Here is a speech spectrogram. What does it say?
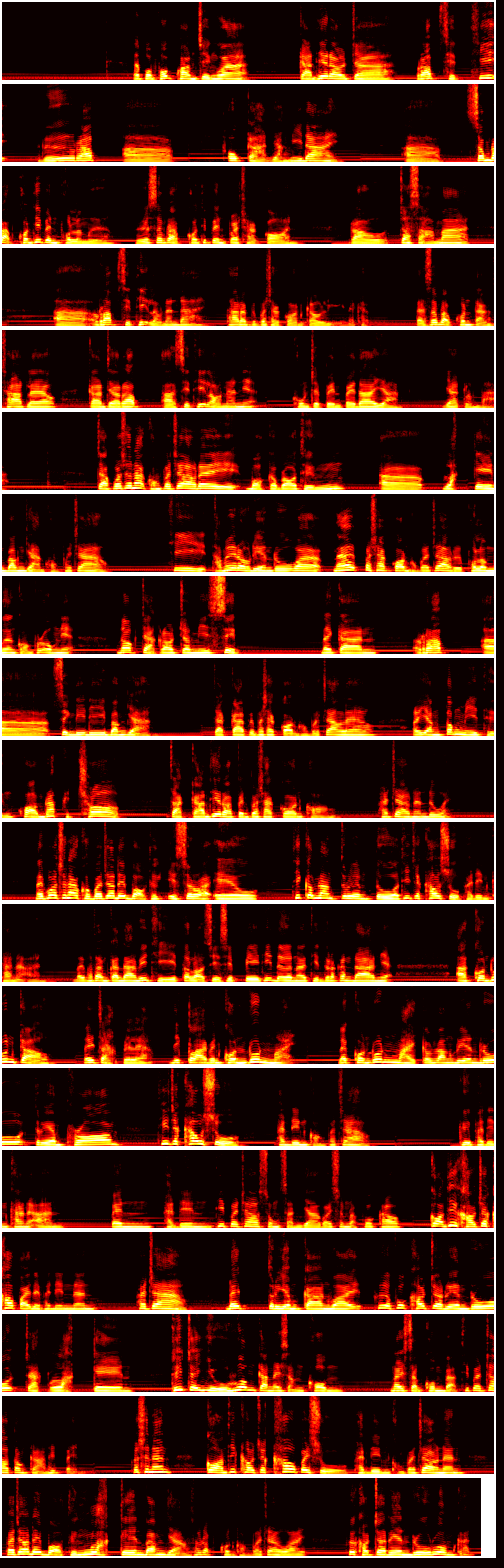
และผมพบความจริงว่าการที่เราจะรับสิทธิหรือรับอโอกาสอย่างนี้ได้สำหรับคนที่เป็นพลเมือง หรือสำหรับคนที่เป็นประชากร เราจะสามารถรับสิทธิเหล่านั้นได้ ถ้าเราเป็นประชากรเกาหลีนะครับ แต่สำหรับคนต่างชาติแล้ว การจะรับสิทธิเหล่านั้นเนี่ยคงจะเป็นไปได้อย่างยากลำบาก จากพระชนะของพระเจ้าได้บอกกับเราถึงหลักเกณฑ์บางอย่างของพระเจ้า ที่ทำให้เราเรียนรู้ว่าแม้ประชากรของพระเจ้าหรือพลเมืองของพระองค์เนี่ยนอกจากเราจะมีสิทธิ์ในการรับสิ่งดีๆ บางอย่าง จากการเป็นประชากรของพระเจ้าแล้ว เรายังต้องมีถึงความรับผิดชอบ จากการที่เราเป็นประชากรของพระเจ้านั้นด้วย ในพระวจนะของพระเจ้าได้บอกถึงอิสราเอลที่กำลังเตรียมตัวที่จะเข้าสู่แผ่นดินคานาอัน ในพระธรรมการดารวิถีตลอด 40 ปีที่เดินในถิ่นทุรกันดารเนี่ยคนรุ่นเก่าได้จากไปแล้ว นี่กลายเป็นคนรุ่นใหม่ และคนรุ่นใหม่กำลังเรียนรู้เตรียมพร้อม ที่จะเข้าสู่แผ่นดินของพระเจ้า คือแผ่นดินคานาอันเป็นแผ่นดินที่พระเจ้าทรงสัญญาไว้สำหรับพวกเขา ก่อนที่เขาจะเข้าไปในแผ่นดินนั้น พระเจ้าได้เตรียมการไว้เพื่อพวกเขาจะเรียนรู้จากหลักเกณฑ์ ที่จะอยู่ร่วมกันในสังคม ในสังคมแบบที่พระเจ้าต้องการให้เป็น ราะฉะนั้นก่อนที่เขาจะเข้าไปสู่แผ่นดินของพระเจ้านั้น พระเจ้าได้บอกถึงหลักเกณฑ์บางอย่างสำหรับคนของพระเจ้าไว้ เพื่อเขาจะเรียนรู้ร่วมกัน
